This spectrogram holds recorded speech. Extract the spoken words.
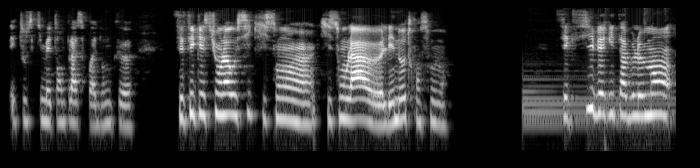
et tout ce qu'ils mettent en place. Donc euh, c'est ces questions-là aussi qui sont euh, qui sont là euh, les nôtres en ce moment. C'est que si véritablement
